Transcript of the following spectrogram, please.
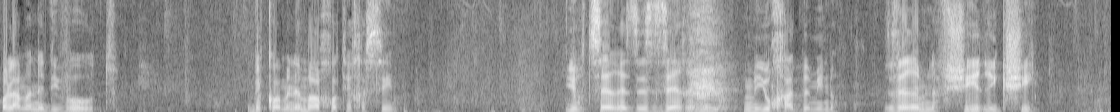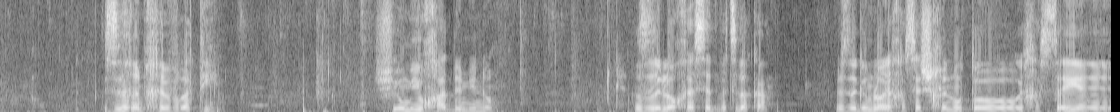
עולם הנדיבות, בכל מיני מערכות יחסים, יוצר איזה זרם מיוחד במינו. זרם נפשי, רגשי, זרם חברתי, שהוא מיוחד במינו. זה לא חסד וצדקה, וזה גם לא יחסי שכנות או יחסי, אה,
